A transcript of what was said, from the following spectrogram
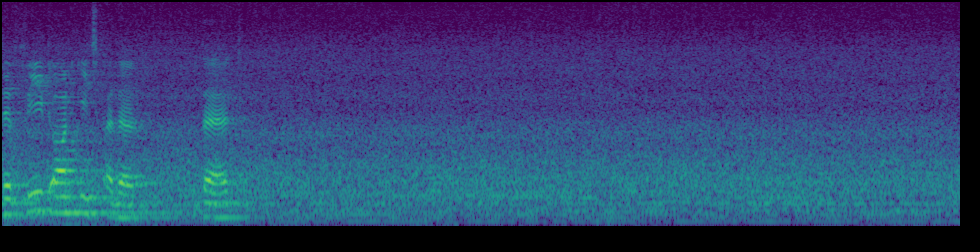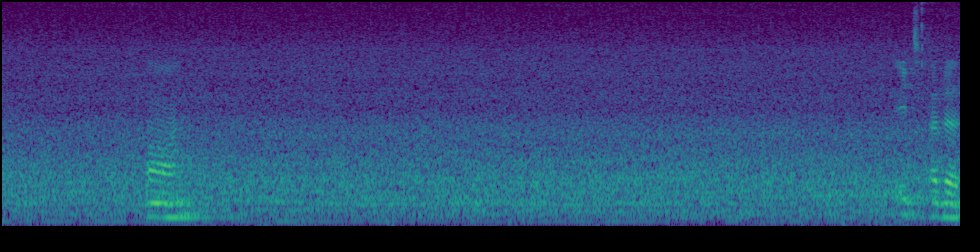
they feed on each other that on each other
